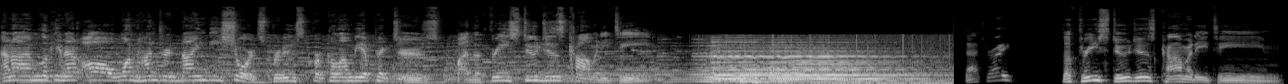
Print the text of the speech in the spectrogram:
and I'm looking at all 190 shorts produced for Columbia Pictures by the Three Stooges comedy team. That's right, the Three Stooges comedy team.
